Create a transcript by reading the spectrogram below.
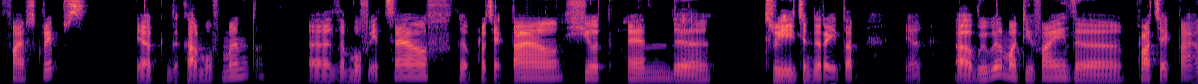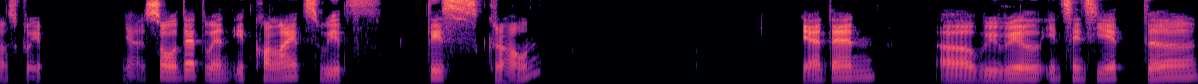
five scripts. Yeah, the car movement, uh, the move itself, the projectile, shoot, and the tree generator. Yeah. Uh, we will modify the projectile script. Yeah so that when it collides with this ground yeah then uh, we will instantiate the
